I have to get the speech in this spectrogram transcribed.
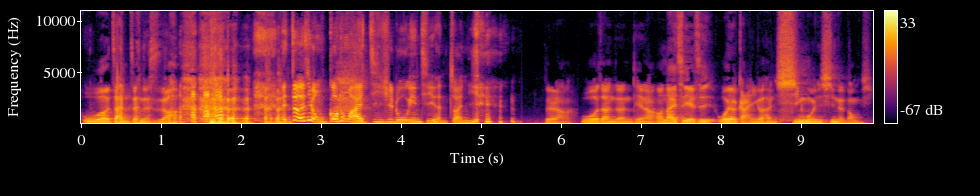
乌俄战争的时候，哎，对，而且我们沟通完还继续录音，其实很专业。对啊，乌俄战争，天啊，哦，那一次也是为了赶一个很新闻性的东西。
